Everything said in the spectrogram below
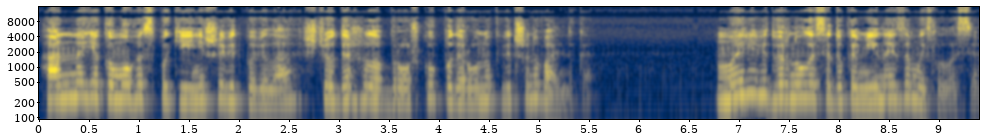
Ганна якомога спокійніше відповіла, що одержала брошку в подарунок від шанувальника. Мері відвернулася до каміна і замислилася.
